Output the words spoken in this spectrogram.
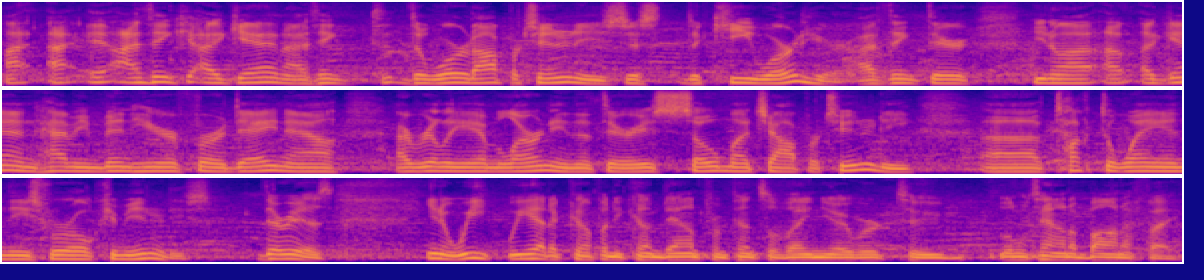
I, I, think again, I think the word opportunity is just the key word here. I think there, you know, I, again, having been here for a day now, I really am learning that there is so much opportunity uh, tucked away in these rural communities. There is. You know, we, we had a company come down from Pennsylvania over to little town of Bonifay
